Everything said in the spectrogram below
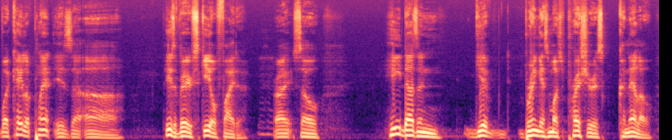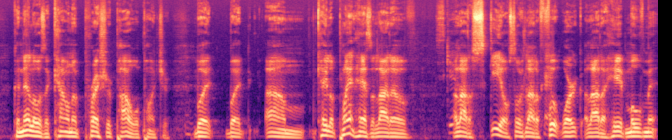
well, Caleb Plant is a uh, he's a very skilled fighter, Mm-hmm. right? So he doesn't give bring as much pressure as Canelo. Canelo is a counter pressure power puncher, Mm-hmm. but but um, Caleb Plant has a lot of Skill. a lot of skill. So it's a lot of footwork, a lot of head movement.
